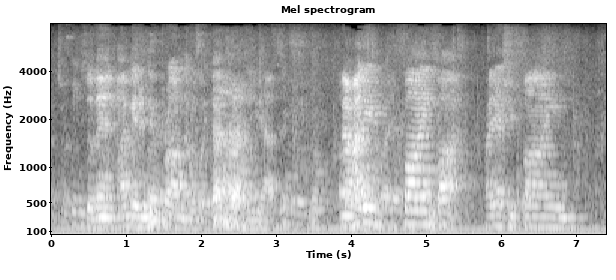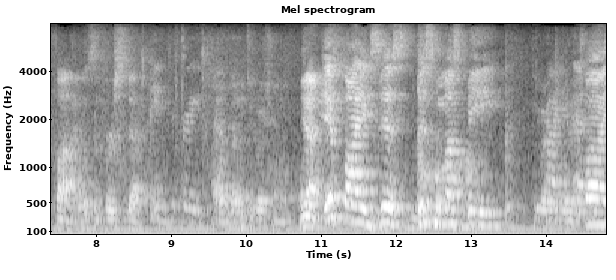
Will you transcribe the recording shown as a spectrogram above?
That's right. So then I made a new problem that was like that. Do you have this? Now, how do you find phi? How do you actually find phi? What's the first step? Integrate. Yeah, if phi exists, this must be phi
